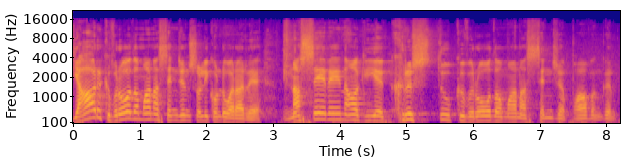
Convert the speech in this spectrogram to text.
யாருக்கு விரோதமா நான் செஞ்சேன்னு சொல்லி கொண்டு வராரு? நசேரேன் ஆகிய கிறிஸ்துக்கு விரோதமா நான் செஞ்ச பாவங்கள்.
